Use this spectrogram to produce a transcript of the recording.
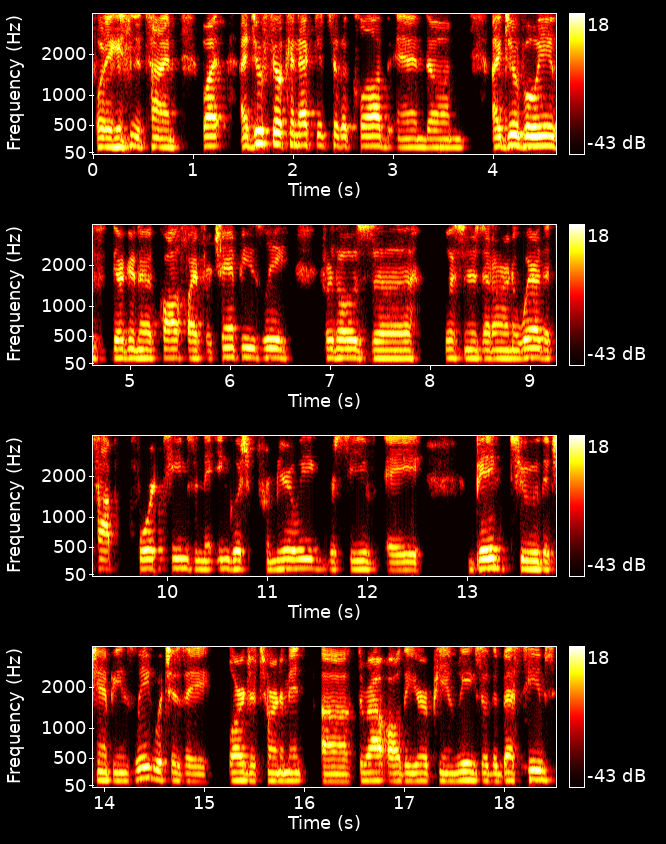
putting in the time. But I do feel connected to the club, and um, I do believe they're going to qualify for Champions League. For those uh, listeners that aren't aware, the top four teams in the English Premier League receive a bid to the Champions League, which is a larger tournament uh, throughout all the European leagues of the best teams.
